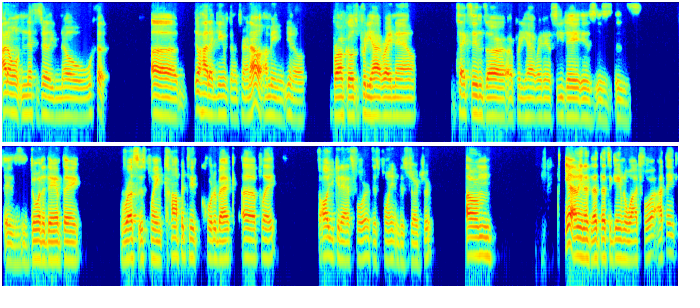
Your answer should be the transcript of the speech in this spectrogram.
i don't necessarily know uh you know how that game's gonna turn out. I mean you know broncos are pretty hot right now. Texans are are pretty hot right now. Cj is is is is doing the damn thing. Russ is playing competent quarterback uh, play. It's all you can ask for at this point in this juncture. Um, yeah, I mean that, that's a game to watch for. I think,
